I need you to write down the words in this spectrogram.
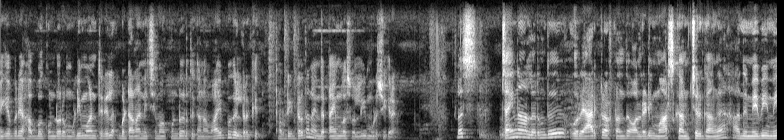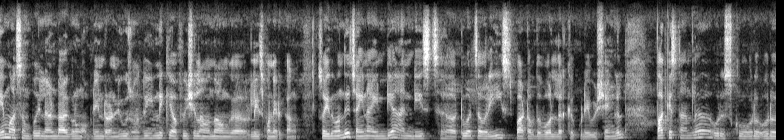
மிகப்பெரிய ஹப்பை கொண்டு வர முடியுமான்னு தெரியல பட் ஆனால் நிச்சயமாக கொண்டு வரதுக்கான வாய்ப்புகள் இருக்குது அப்படின்றத நான் இந்த டைமில் சொல்லி முடிச்சுக்கிறேன். ப்ளஸ் சைனாவிலேருந்து ஒரு ஏர்க்ராஃப்ட் வந்து ஆல்ரெடி மார்ஸ் காமிச்சிருக்காங்க. அது மேபி மே மாதம் போய் லேண்ட் ஆகும் அப்படின்ற நியூஸ் வந்து இன்றைக்கி அஃபிஷியலாக வந்து அவங்க ரிலீஸ் பண்ணியிருக்காங்க ஸோ இது வந்து China India and east towards our east part of the வேர்ல்டில் இருக்கக்கூடிய விஷயங்கள். பாகிஸ்தானில் ஒரு ஸ்கூ ஒரு ஒரு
